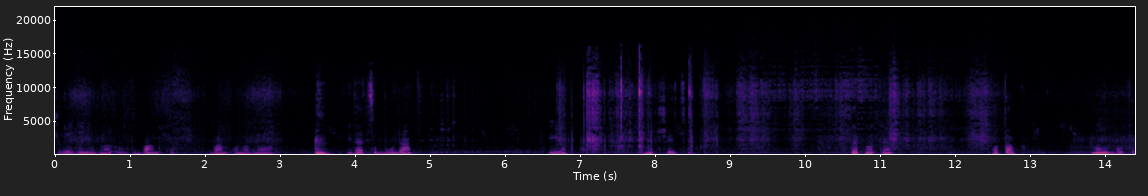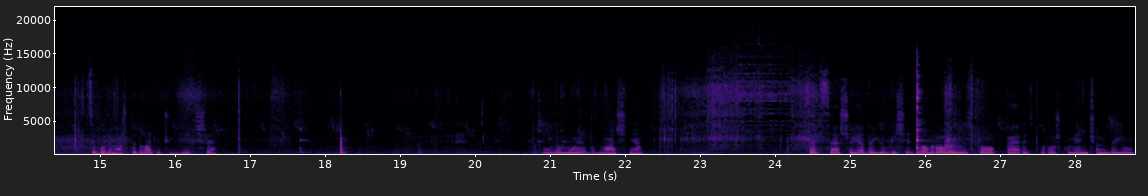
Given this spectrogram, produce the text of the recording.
Що я даю в банку. В банку на дно йде цибуля і гірчиця. Сиплати отак має бути. Цибулю можете давати чуть більше. Цибуля моя домашня. Це все, що я даю. Більше лавровий листок, перець, горошком. Я нічого не даю.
